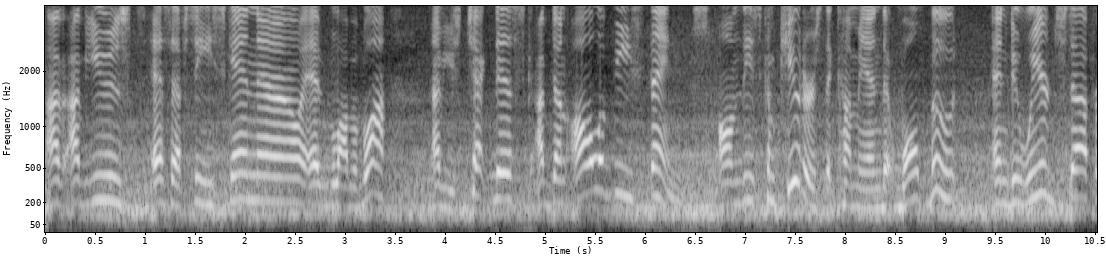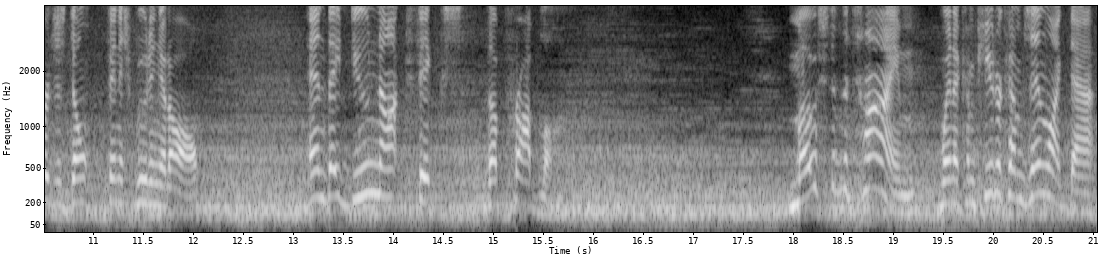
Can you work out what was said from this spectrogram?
I've, I've used SFC scan now, and blah, blah, blah. I've used check disk. I've done all of these things on these computers that come in that won't boot and do weird stuff or just don't finish booting at all. And they do not fix the problem. Most of the time, when a computer comes in like that,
